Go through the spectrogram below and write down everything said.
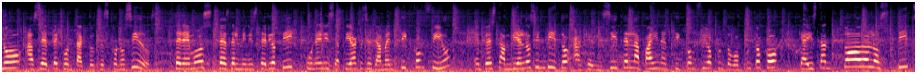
no acepten contactos desconocidos. Tenemos desde el Ministerio TIC una iniciativa que se llama En TIC Confío. Entonces también los invito a que visiten la página en ticconfío.gov.co, que ahí están todos los tips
